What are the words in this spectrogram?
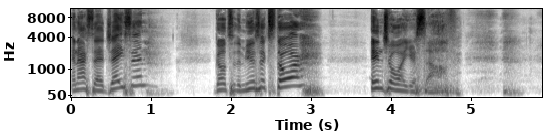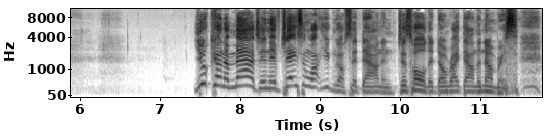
and I said, Jason, go to the music store, enjoy yourself. You can imagine if Jason walked, you can go sit down and just hold it, don't write down the numbers.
